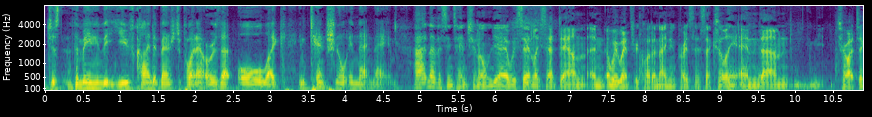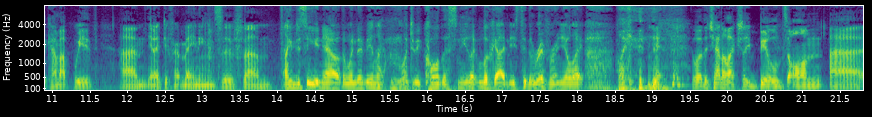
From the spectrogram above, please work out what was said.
just the meaning that you've kind of managed to point out, or is that all like intentional in that name? Uh, no, that's intentional. Yeah, we certainly sat down and we went through quite a naming process actually, and um, tried to come up with um, you know different meanings of. Um, I can just see you now at the window being like, hmm, "What do we call this?" And you like look out and you see the river, and you're like, "Like, yeah. Well, the channel actually builds on uh,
